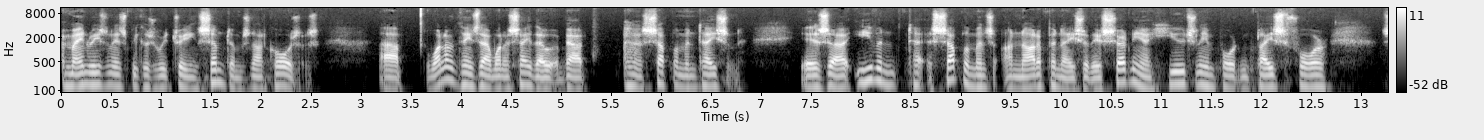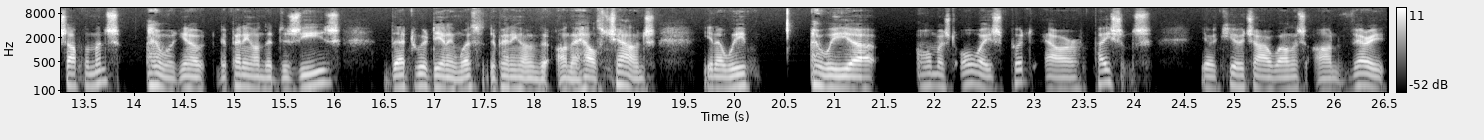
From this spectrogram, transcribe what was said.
the main reason is because we're treating symptoms, not causes. Uh, one of the things I want to say, though, about supplementation is uh, even t- supplements are not a panacea. There's certainly a hugely important place for supplements, you know, depending on the disease, that we're dealing with, depending on the on the health challenge, you know, we we uh, almost always put our patients, you know, QHI Wellness on very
